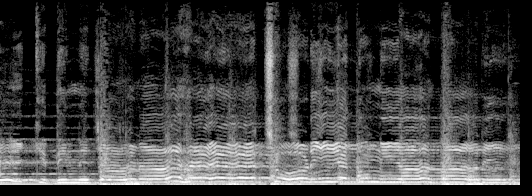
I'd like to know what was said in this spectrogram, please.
एक दिन जाना है छोड़िए दुनियादारी।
